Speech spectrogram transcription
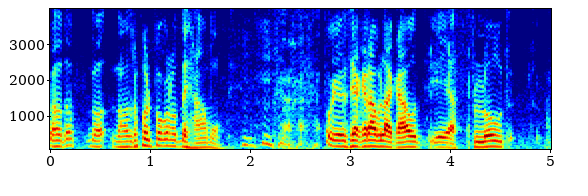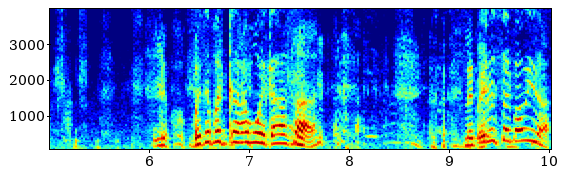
Nosotros, no- nosotros por poco nos dejamos. Porque decía que era blackout y ella float. Y yo, vete para el carajo de casa. Le tiro el salvavidas,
